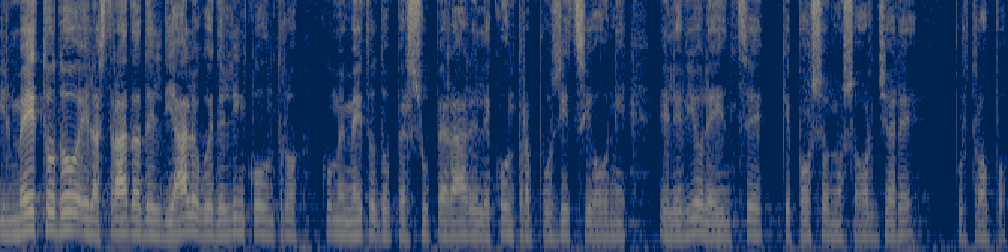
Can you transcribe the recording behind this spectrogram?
il metodo e la strada del dialogo e dell'incontro come metodo per superare le contrapposizioni e le violenze che possono sorgere purtroppo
